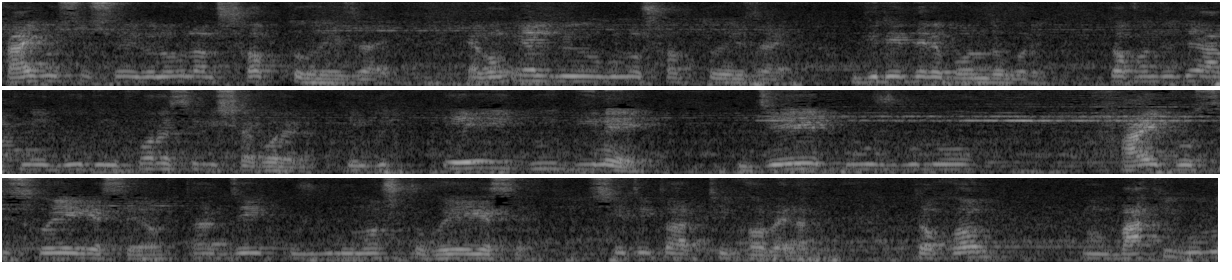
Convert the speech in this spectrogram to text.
ফ্রাইবোসিস হয়ে গেলে উলান শক্ত হয়ে যায় এবং এলবিওগুলো শক্ত হয়ে যায়, ধীরে ধীরে বন্ধ করে। তখন যদি আপনি দুদিন পরে চিকিৎসা করেন, কিন্তু এই দুই দিনে যে কোষগুলো ফাইব্রোসিস হয়ে গেছে, অর্থাৎ যে কোষগুলো নষ্ট হয়ে গেছে, সেটি তো আর ঠিক হবে না। তখন বাকিগুলো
